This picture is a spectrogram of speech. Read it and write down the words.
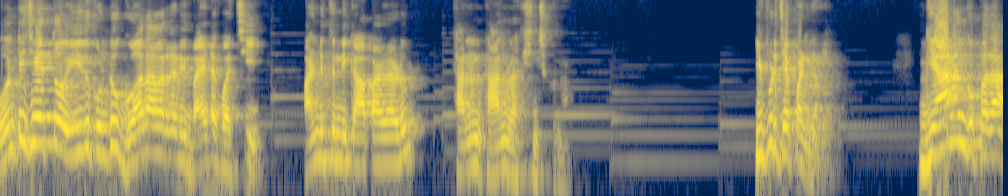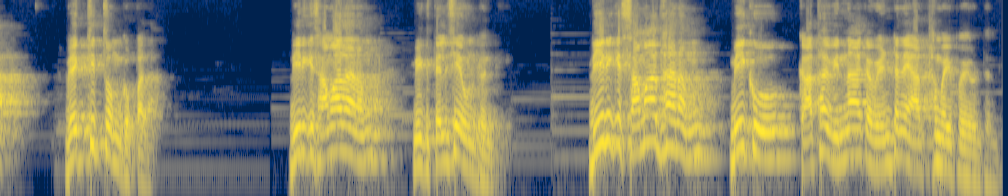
ఒంటి చేత్తో ఈదుకుంటూ గోదావరి నది బయటకు వచ్చి పండితుణ్ణి కాపాడాడు తనను తాను రక్షించుకున్నాడు. ఇప్పుడు చెప్పండి జ్ఞానం గొప్పదా వ్యక్తిత్వం గొప్పదా? దీనికి సమాధానం మీకు తెలిసే ఉంటుంది. దీనికి సమాధానం మీకు కథ విన్నాక వెంటనే అర్థమైపోయి ఉంటుంది.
